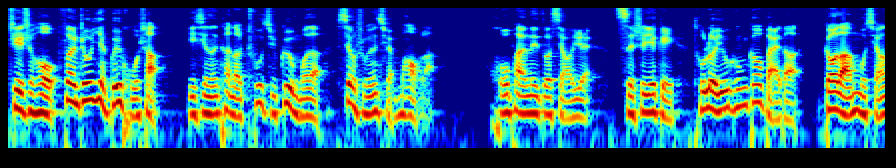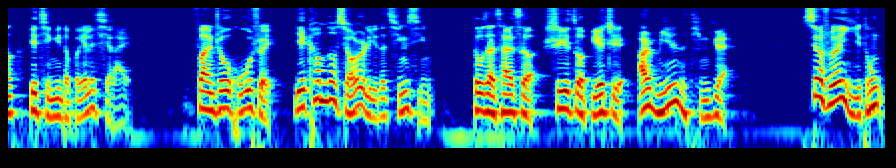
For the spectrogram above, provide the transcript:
这时候，泛舟雁归湖上已经能看到初具规模的橡树园全貌了。湖畔那座小院，此时也给图乐游空高柏的。高大木墙也紧密地围了起来，泛舟湖水也看不到小院里的情形，都在猜测是一座别致而迷人的庭院。橡树园以东、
